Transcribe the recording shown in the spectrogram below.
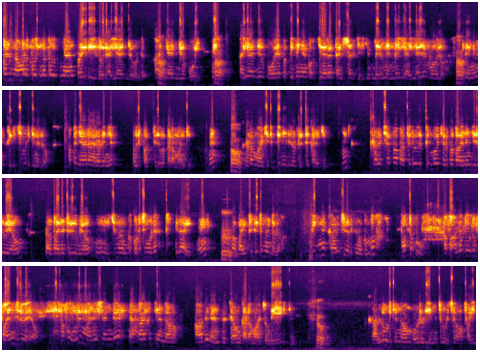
പക്ഷെ നമ്മളിപ്പോ ഇന്നത്തെ ഞാൻ ട്രൈ ചെയ്തു. ഒരു അയ്യായിരം രൂപ ഉണ്ട്. അയ്യായിരം രൂപ പോയി. അയ്യായിരം രൂപ പോയപ്പോ പിന്നെ ഞാൻ കുറച്ച് നേരം ടെൻഷൻ അടിച്ചിരിക്കും. എന്റെ ഈ അയ്യായിരം ആ. എങ്ങനെ തിരിച്ചു പിടിക്കണല്ലോ? അപ്പൊ ഞാൻ ആരോടെങ്കിലും ഒരു പത്ത് രൂപ കടം വാങ്ങിക്കും. കടം വാങ്ങിച്ചിട്ട് പിന്നെ ഇതിലോട്ട് ഇട്ട് കളിക്കും. കളിച്ചപ്പോ പത്ത് രൂപ കിട്ടുമ്പോൾ ചിലപ്പോൾ പതിനഞ്ച് രൂപയാവും. പതിനെട്ട് രൂപയാവും. ഇങ്ങനെ ഇരിക്കുമ്പോൾ നമുക്ക് കുറച്ചും കൂടെ ഇതായി. ഏഹ് പൈസ കിട്ടുന്നുണ്ടല്ലോ. പിന്നെ കളിച്ചു കളിച്ച് നോക്കുമ്പോ പത്ത് പോകും. അപ്പൊ അന്നത്തെ ഒരു പതിനഞ്ച് രൂപയോ? അപ്പൊ ഒരു മനുഷ്യന്റെ കപ്പാസിറ്റി എന്താണോ അതിനനുസരിച്ച് അവൻ കടം വാങ്ങിച്ചുകൊണ്ടേയിരിക്കും കള്ളു കുടിക്കുന്നവൻ ഒരു ലിമിറ്റ് കുടിച്ച് ഓഫായി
